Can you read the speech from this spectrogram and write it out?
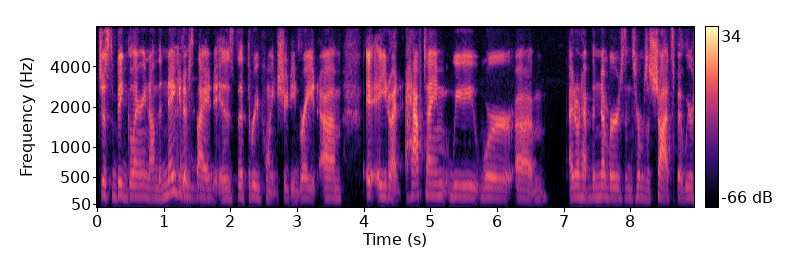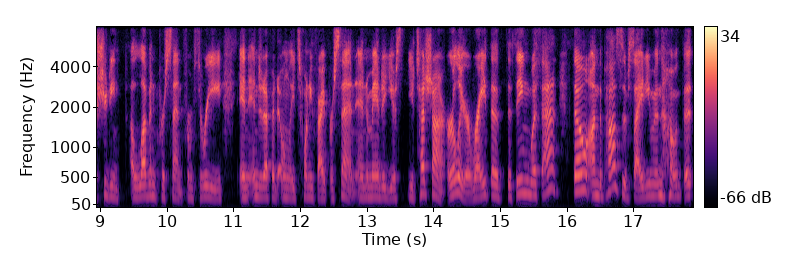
just big glaring on the negative mm. side is the three point shooting, right? Um, it, you know, at halftime we were um I don't have the numbers in terms of shots, but we were shooting 11% from three and ended up at only 25%. And Amanda, you, you touched on it earlier, right? The, the thing with that, though, on the positive side, even though that,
